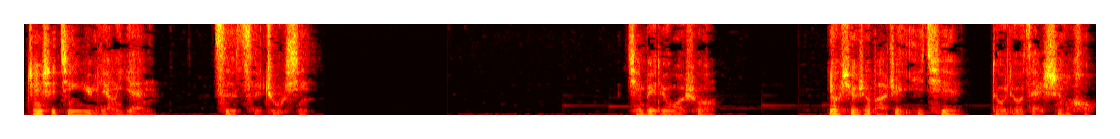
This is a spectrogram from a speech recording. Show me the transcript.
真是金玉良言，字字诛心。前辈对我说：“要学着把这一切都留在身后。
